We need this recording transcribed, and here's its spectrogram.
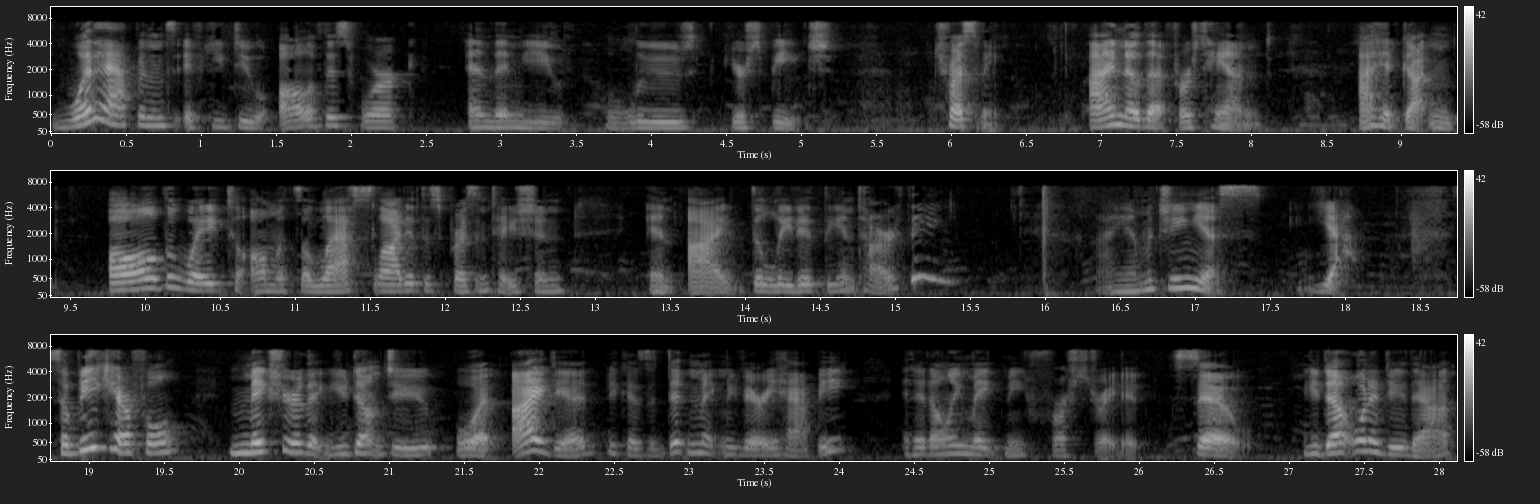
What happens if you do all of this work and then you lose your speech? Trust me, I know that firsthand. I had gotten all the way to almost the last slide of this presentation and I deleted the entire thing. I am a genius. Yeah. So be careful. Make sure that you don't do what I did because it didn't make me very happy and it only made me frustrated. So you don't want to do that.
